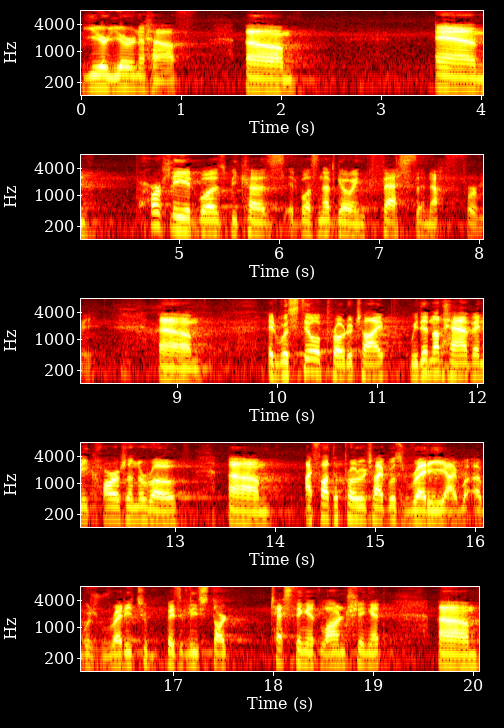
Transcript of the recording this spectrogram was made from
year, year and a half. Um, and partly it was because it was not going fast enough for me. Um, it was still a prototype. We did not have any cars on the road. Um, I thought the prototype was ready. I, I, was ready to basically start testing it, launching it. Um,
